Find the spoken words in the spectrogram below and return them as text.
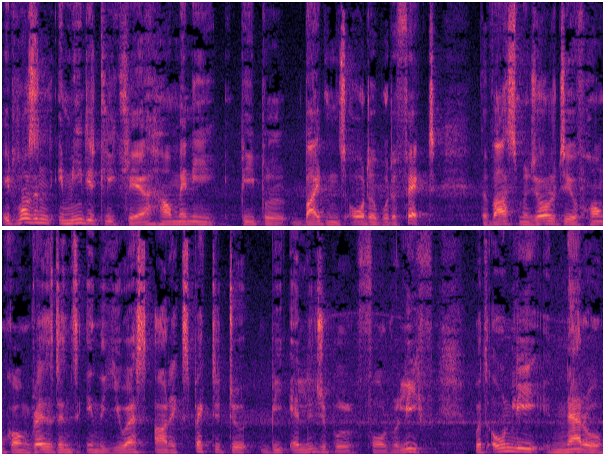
It wasn't immediately clear how many people Biden's order would affect. The vast majority of Hong Kong residents in the US are expected to be eligible for relief, with only narrow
